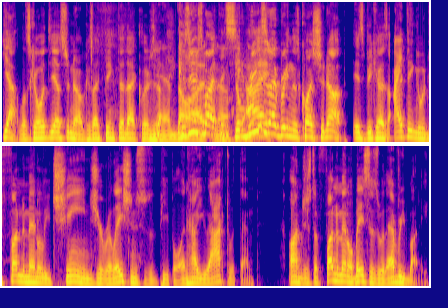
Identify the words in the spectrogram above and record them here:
Yeah, let's go with the yes or no because I think that that clears it Yeah, up. no, Because here's I- my no. thing: See, the reason I- I bring this question up is because I think it would fundamentally change your relationships with people and how you act with them on just a fundamental basis with everybody.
